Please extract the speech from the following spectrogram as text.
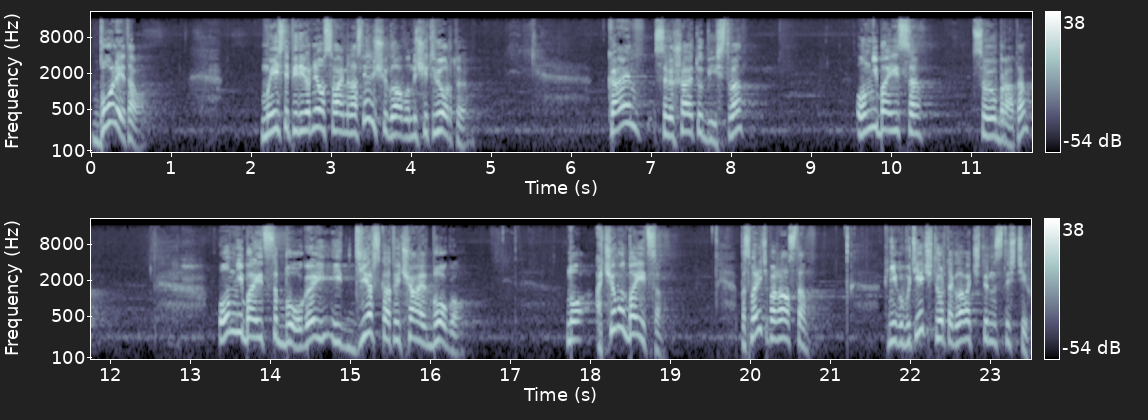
Более того, мы если перевернем с вами на следующую главу, на четвертую, Каин совершает убийство, он не боится своего брата, он не боится Бога и, дерзко отвечает Богу. Но о чем он боится? Посмотрите, пожалуйста, книгу Бытие, 4 глава, 14 стих.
